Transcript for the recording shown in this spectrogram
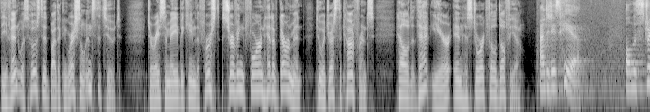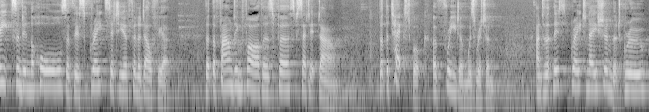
The event was hosted by the Congressional Institute. Theresa May became the first serving foreign head of government to address the conference, held that year in historic Philadelphia. And it is here, on the streets and in the halls of this great city of Philadelphia, that the founding fathers first set it down that the textbook of freedom was written, and that this great nation that grew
